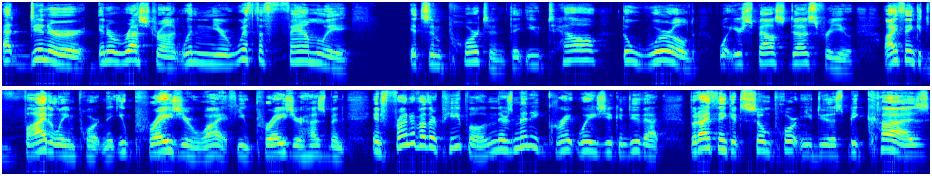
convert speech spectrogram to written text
at dinner, in a restaurant, when you're with the family. It's important that you tell the world what your spouse does for you. I think it's vitally important that you praise your wife, you praise your husband in front of other people. And there's many great ways you can do that. But I think it's so important you do this because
